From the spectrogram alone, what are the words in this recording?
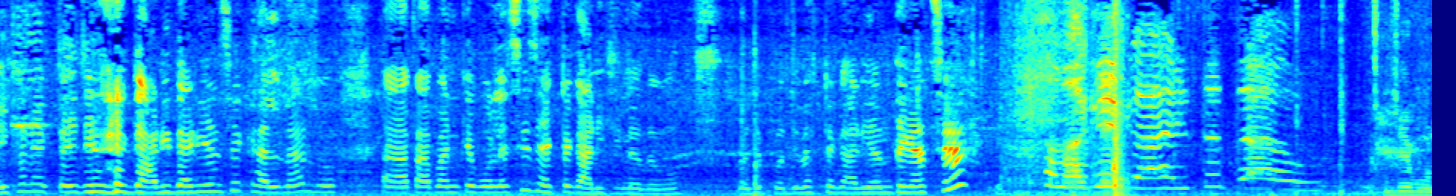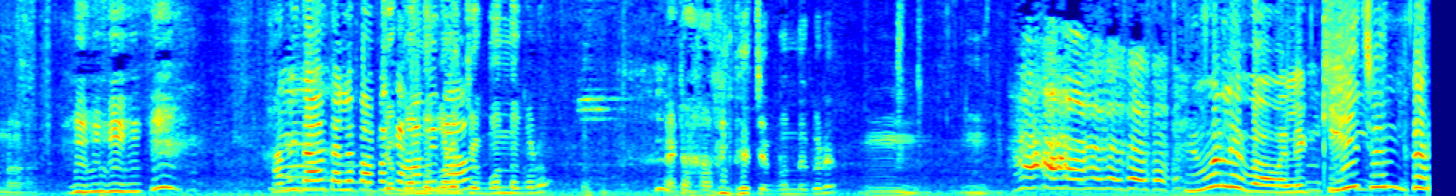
এখানে একটা এই যে গাড়ি খেলনার। তো পাপানকে বলেছি যে একটা গাড়ি কিনে দেবো। ওই যে প্রদীপ একটা গাড়ি আনতে গেছে। আমাকে গাড়িটা দাও। দেবো না। আমি দাও তাহলে চোখ পাপাকে আমি দাও। চোখ বন্ধ করো। একটা হামি দিয়ে চোখ বন্ধ করে। হুম হুম। বলে বাবালে কি সুন্দর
